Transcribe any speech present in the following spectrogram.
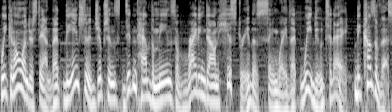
We can all understand that the ancient Egyptians didn't have the means of writing down history the same way that we do today. Because of this,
